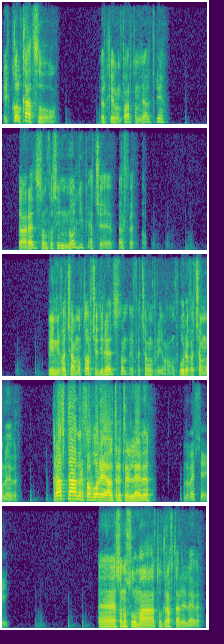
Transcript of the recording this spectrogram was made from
E col cazzo! Perché non partono gli altri? La redstone così non gli piace. Perfetto. Quindi facciamo torce di redstone e facciamo prima. Oppure facciamo leve. Crafta per favore altre tre leve. Ma dove sei? Eh, sono su, ma tu crafta le leve.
